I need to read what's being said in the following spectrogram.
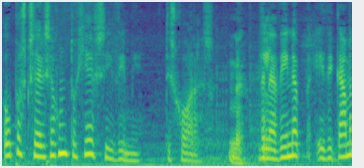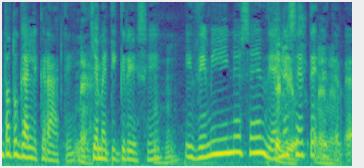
Όπως ξέρεις έχουν πτωχεύσει οι Δήμοι της χώρας. Ναι. Δηλαδή, είναι, ειδικά μετά τον Καλλικράτη ναι. και με την κρίση, mm-hmm. οι Δήμοι είναι σε ένδια, είναι σε τε, ναι, ναι. Ε,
